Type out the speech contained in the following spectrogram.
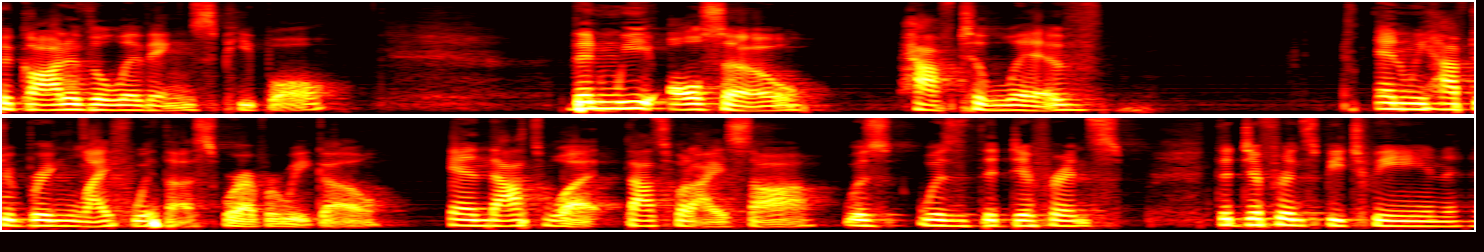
the God of the living's people, then we also have to live and we have to bring life with us wherever we go. And that's what that's what I saw was was the difference the difference between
